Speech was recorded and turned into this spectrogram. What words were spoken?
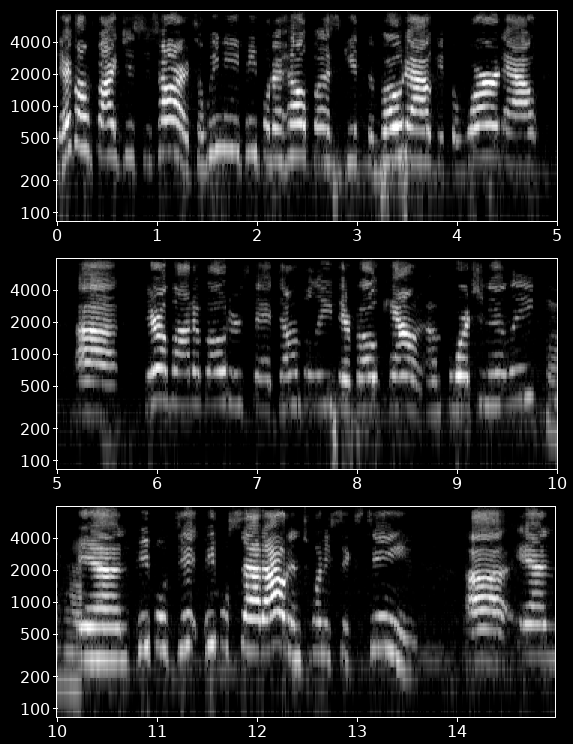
they're going to fight just as hard. So we need people to help us get the vote out, get the word out. Uh, there are a lot of voters that don't believe their vote count, unfortunately. Uh-huh. And people did people sat out in 2016 uh, and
